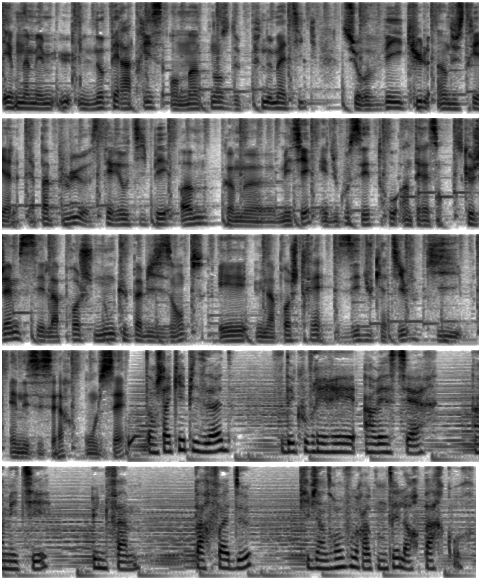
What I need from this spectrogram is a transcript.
et on a même eu une opératrice en maintenance de pneumatiques sur véhicules industriels. Il n'y a pas plus euh, stéréotypé homme comme euh, métier et du coup c'est trop intéressant. Ce que j'aime c'est l'approche non culpabilisante et une approche très éducative qui est nécessaire, on le sait. Dans chaque épisode, vous découvrirez un vestiaire, un métier, une femme, parfois deux qui viendront vous raconter leur parcours.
